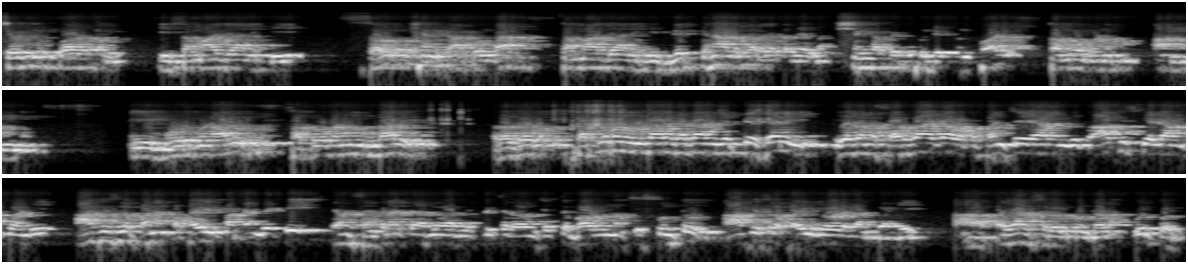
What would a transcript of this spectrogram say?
చెడును కోరటం ఈ సమాజానికి సౌఖ్యం కాకుండా సమాజానికి విఘ్నాలు కలగటమే లక్ష్యంగా పెట్టుకునేటువంటి వాడు తమో గుణం ఆనందం. ఈ మూడు గుణాలు సత్వగుణం ఉండాలి. రజో సత్వగుణం ఉండాలి కదా అని చెప్పేసి అని ఏదైనా సరదాగా ఒక పని చేయాలని చెప్పి ఆఫీస్కి వెళ్ళామనుకోండి ఆఫీస్లో పని ఫైల్ పక్కన పెట్టి ఏమైనా శంకరాచార్య వారిని ఎప్పుడు అని చెప్తే బాగుందని చూసుకుంటూ ఆఫీస్లో ఫైల్ చూడాలి అనుకోండి ఆ పై ఊరుకుంటాడు ఊరుకోడు.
